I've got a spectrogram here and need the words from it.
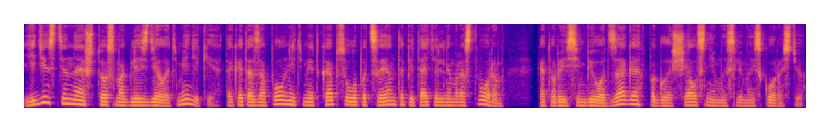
Единственное, что смогли сделать медики, так это заполнить медкапсулу пациента питательным раствором, который симбиот Зага поглощал с немыслимой скоростью.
